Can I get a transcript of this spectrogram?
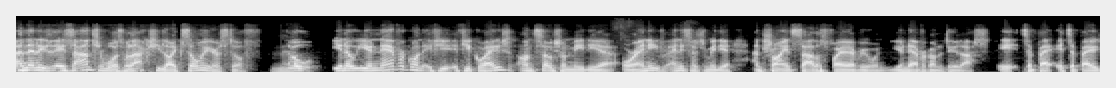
and then his, his answer was, "Well, actually, like some of your stuff." So you know, you're never going to if you if you go out on social media or any any social media and try and satisfy everyone, you're never going to do that. It's about it's about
